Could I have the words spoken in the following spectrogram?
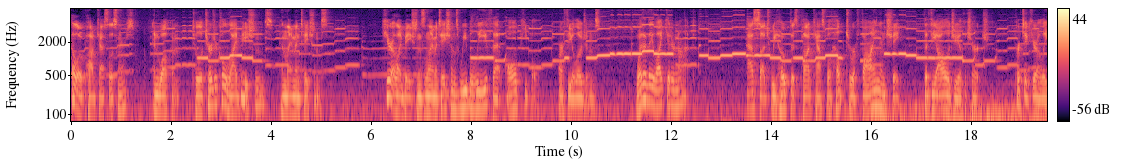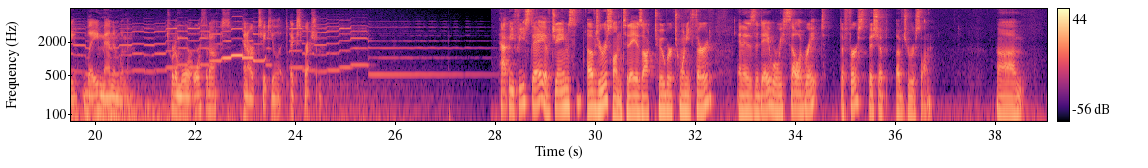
Hello, podcast listeners, and welcome to Liturgical Libations and Lamentations. Here at Libations and Lamentations, we believe that all people are theologians, whether they like it or not. As such, we hope this podcast will help to refine and shape the theology of the Church, particularly lay men and women, toward a more orthodox and articulate expression. Happy feast day of James of Jerusalem. Today is October 23rd, and it is the day where we celebrate the first bishop of Jerusalem. Um,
